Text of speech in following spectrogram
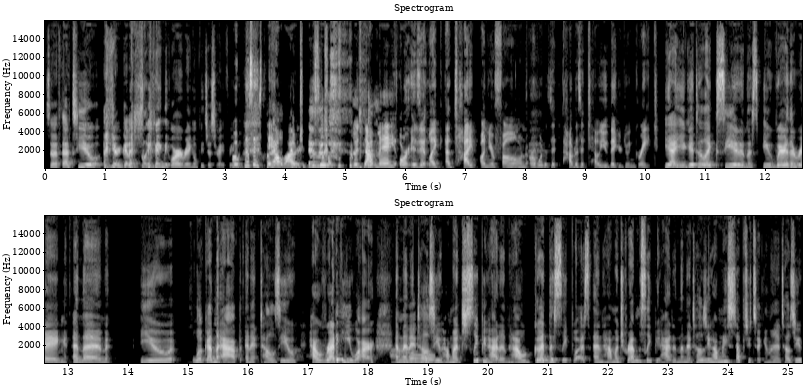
So if that's you, you're good at sleeping, the Oura ring will be just right for you. Well, does it say out loud to you? Like, good job, Mei, or is it like a type on your phone? phone or what is it how does it tell you that you're doing great yeah you get to like see it in this you wear the ring and then you look on the app and it tells you how ready you are. And then it tells oh. you how much sleep you had and how good the sleep was and how much REM sleep you had. And then it tells you how many steps you took. And then it tells you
